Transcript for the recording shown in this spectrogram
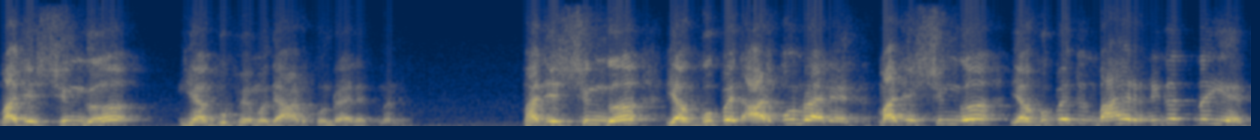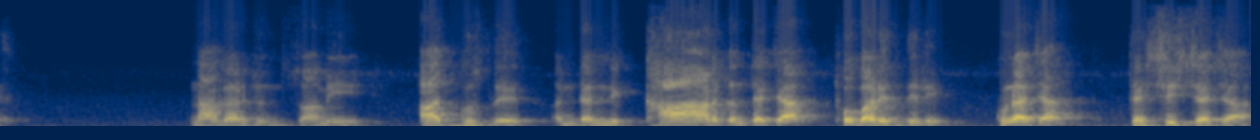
माझे शिंग या गुफेमध्ये अडकून राहिलेत म्हणे. माझे शिंग या गुफेत अडकून राहिलेत. माझे शिंग या गुफेतून बाहेर निघत नाहीयेत. नागार्जुन स्वामी आत घुसलेत आणि त्यांनी खाडकन त्याच्या थोबाडीत दिले. कुणाच्या? त्या शिष्याच्या.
